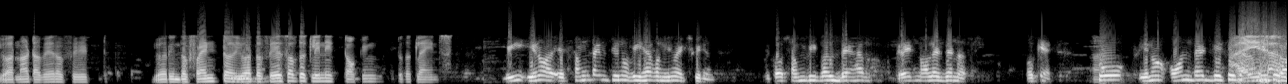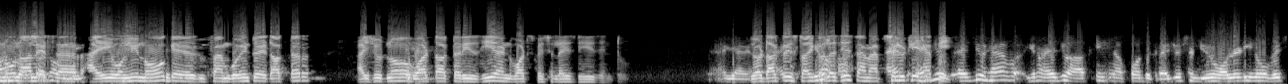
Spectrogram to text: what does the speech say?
you are not aware of it. You are in the front, uh, you are the face of the clinic talking to the clients. We you know sometimes you know we have a new experience because some people they have great knowledge than us. Okay. So you know on that basis I to have no knowledge, sir. only. I only know okay, if I am going to a doctor, I should know Yeah. what doctor is he and what specialized he is into. Uh, yeah. Your doctor is trichologist, I'm absolutely as, happy. As you, as you have, you know, as you are asking uh, for the graduation, you already know which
